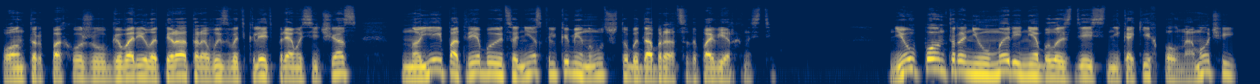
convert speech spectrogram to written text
Понтер, похоже, уговорил оператора вызвать клеть прямо сейчас, но ей потребуется несколько минут, чтобы добраться до поверхности. Ни у Понтера, ни у Мэри не было здесь никаких полномочий,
